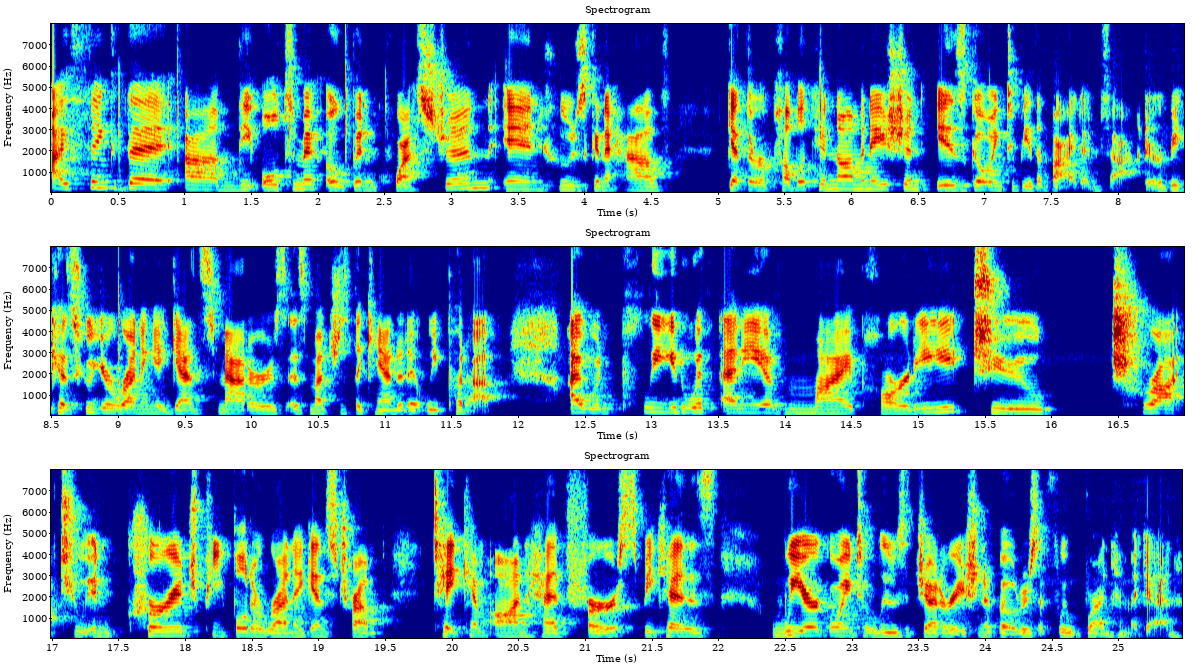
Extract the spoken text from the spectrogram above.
I think that um, the ultimate open question in who's going to have get the Republican nomination is going to be the Biden factor because who you're running against matters as much as the candidate we put up. I would plead with any of my party to try to encourage people to run against Trump, take him on head first because we are going to lose a generation of voters if we run him again.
